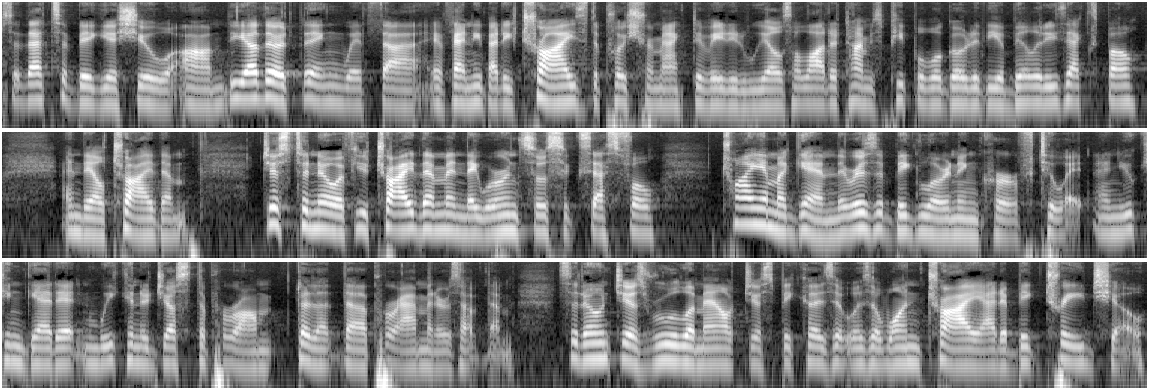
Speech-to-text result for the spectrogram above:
so that's a big issue. Um, the other thing with, uh, if anybody tries the push rim activated wheels, a lot of times people will go to the Abilities Expo and they'll try them. Just to know if you tried them and they weren't so successful, try them again. There is a big learning curve to it, and you can get it, and we can adjust the, param- the, the parameters of them. So don't just rule them out just because it was a one try at a big trade show.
